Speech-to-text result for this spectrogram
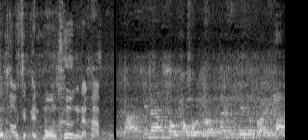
รถออก 11 โมงครึ่งนะครับหาที่นั่งตรงขบวนรถให้เป็นที่เรียบร้อยค่ะ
